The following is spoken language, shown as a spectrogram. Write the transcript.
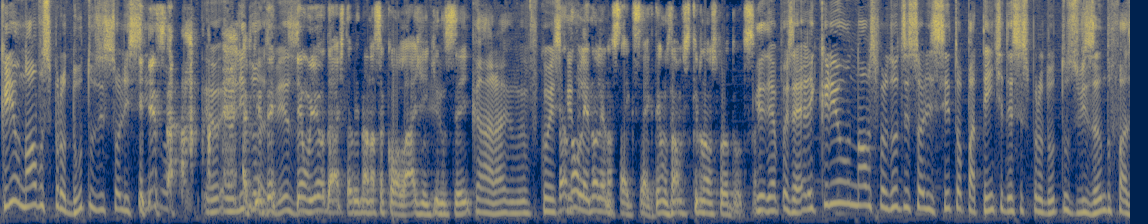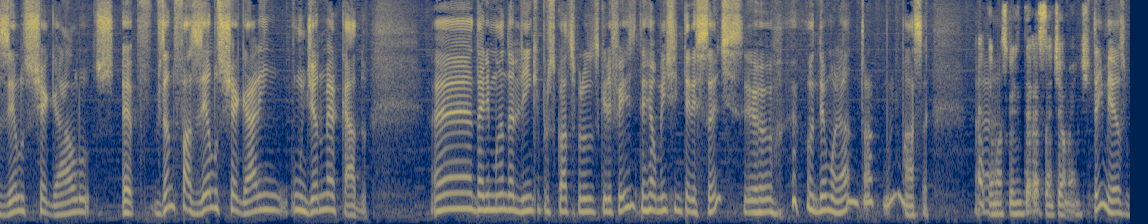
Crio novos produtos e solicito. Isso. Eu, eu li É duas tem, vezes. Tem um erro, acho, também na nossa colagem aqui, não sei. Caraca, ficou Não, escrito. não lê, não lê, não segue, segue. Temos novos, cria novos produtos. Pois é, ele cria novos produtos e solicita a patente desses produtos visando fazê-los chegá-los, é, visando fazê-los chegarem um dia no mercado. É, daí ele manda link para os quatro produtos que ele fez, tem realmente interessantes. Eu, eu dei uma olhada, tá muito massa. É, tem umas coisas interessantes, realmente. Tem mesmo.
